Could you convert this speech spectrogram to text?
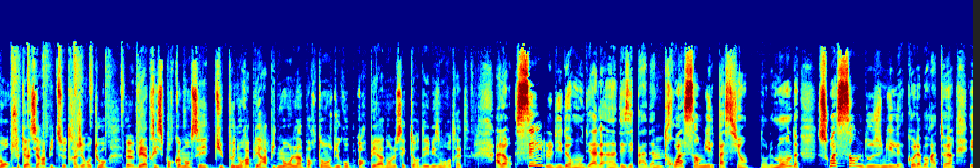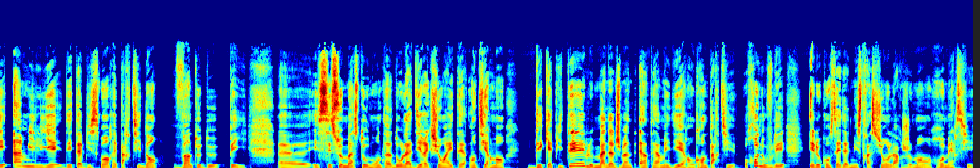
Bon, c'était assez rapide ce trajet retour. Euh, Béatrice, pour commencer, tu peux nous rappeler rapidement l'importance du groupe Orpea dans le secteur des maisons de retraite? Alors, c'est le leader mondial hein, des EHPAD. Hmm. 300 000 patients dans le monde, 72 000 collaborateurs et un millier d'établissements répartis dans 22 pays. Euh, et c'est ce mastodonte hein, dont la direction a été entièrement décapitée, le management intermédiaire en grande partie renouvelé et le conseil d'administration largement remercié.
